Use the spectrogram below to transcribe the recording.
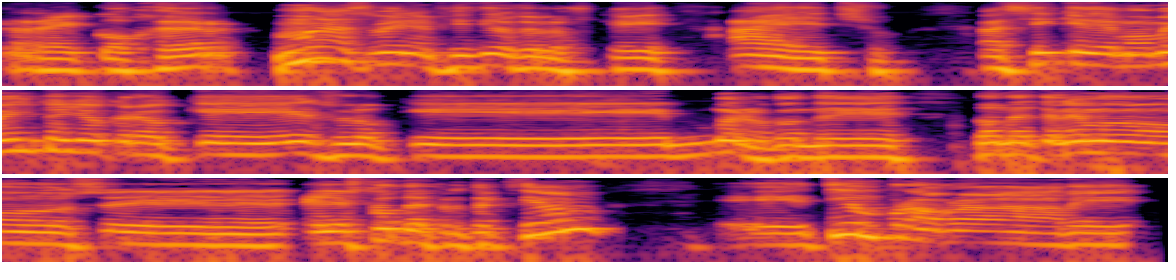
recoger más beneficios de los que ha hecho. Así que de momento yo creo que es lo que, bueno, donde, donde tenemos eh, el stop de protección. Eh, tiempo habrá de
